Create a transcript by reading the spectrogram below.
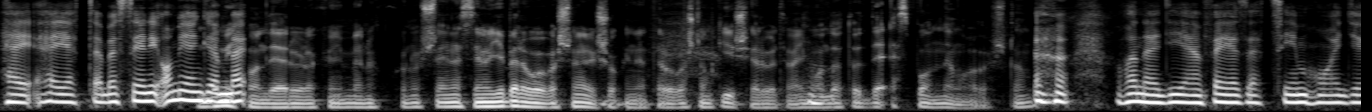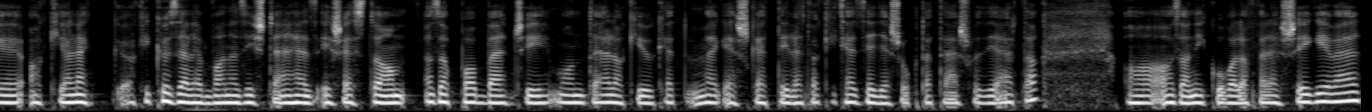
hely, helyette beszélni. Ami engem de mit mond erről a könyvben? Akkor most én ezt én ugye beleolvastam, elég sok mindent elolvastam, ki is jelöltem egy mondatot, de ezt pont nem olvastam. Van egy ilyen fejezet cím, hogy aki, a leg, aki közelebb van az Istenhez, és ezt a, az a papbácsi mondta el, aki őket megeskedte, illetve akikhez jegyes oktatáshoz jártak, a, az Anikóval, a feleségével.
